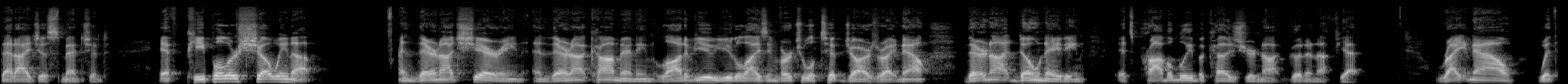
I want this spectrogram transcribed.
that I just mentioned. If people are showing up and they're not sharing and they're not commenting, a lot of you utilizing virtual tip jars right now, they're not donating. It's probably because you're not good enough yet. Right now, with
